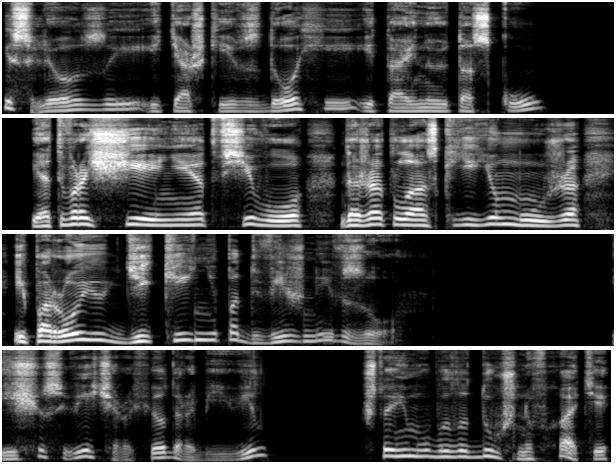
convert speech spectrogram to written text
и слезы, и тяжкие вздохи, и тайную тоску, и отвращение от всего, даже от ласк ее мужа, и порою дикий неподвижный взор. Еще с вечера Федор объявил, что ему было душно в хате,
